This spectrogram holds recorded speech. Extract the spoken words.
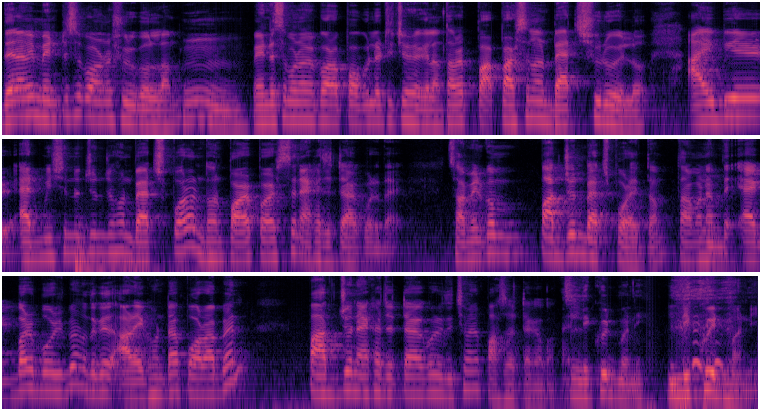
then আমি মেন্টাসে পড়ানো শুরু করলাম। মেন্টাসে পড়ানো পড়া পপুলার টিচার হয়ে গেলাম। তারপর পার্সোনাল ব্যাচ শুরু হলো আইবি এর অ্যাডমিশনের জন্য যখন ব্যাচ পড়ান তখন পার পার্সন এক হাজার টাকা করে দেয়। সো আমি এরকম পাঁচজন ব্যাচ পড়াইতাম। তার মানে আপনি একবার বসবেন ওদেরকে আড়াই ঘণ্টা পড়াবেন পাঁচজন এক হাজার টাকা করে দিচ্ছে মানে পাঁচ হাজার টাকা পাচ্ছে। Liquid money liquid money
